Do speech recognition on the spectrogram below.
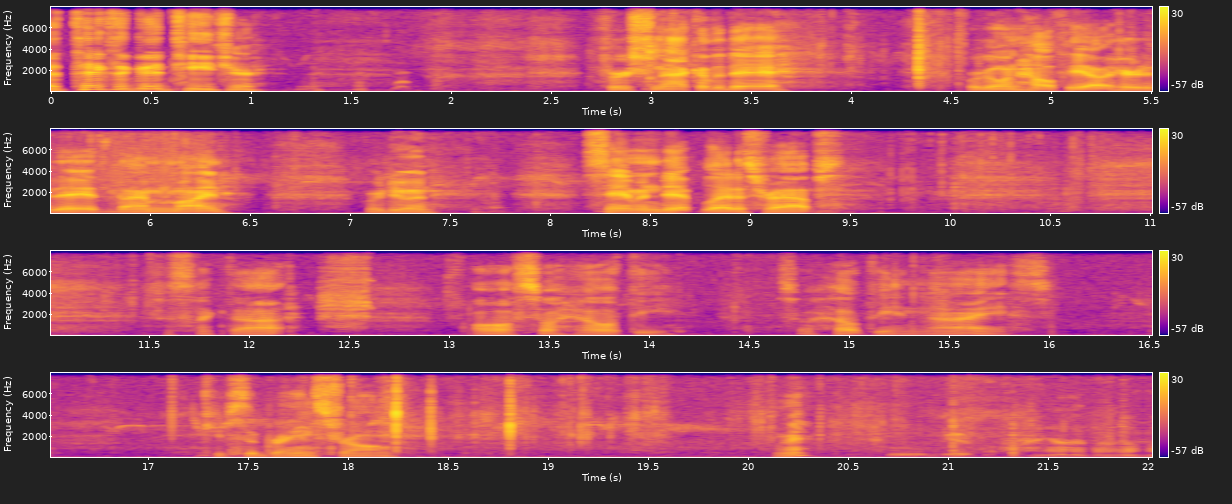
It takes a good teacher. First snack of the day. We're going healthy out here today at the Diamond Mine. We're doing salmon dip lettuce wraps. Just like that. Oh, so healthy. So healthy and nice. Keeps the brain strong. Right? Yeah, I have one of them.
